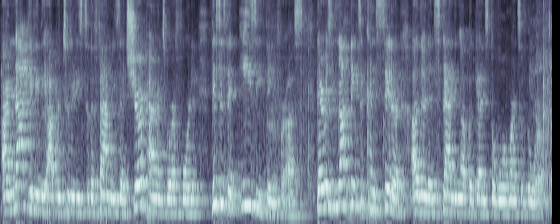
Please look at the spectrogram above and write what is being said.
are not giving the opportunities to the families that your parents were afforded. This is an easy thing for us. There is nothing to consider other than standing up against the Walmarts of the world. So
